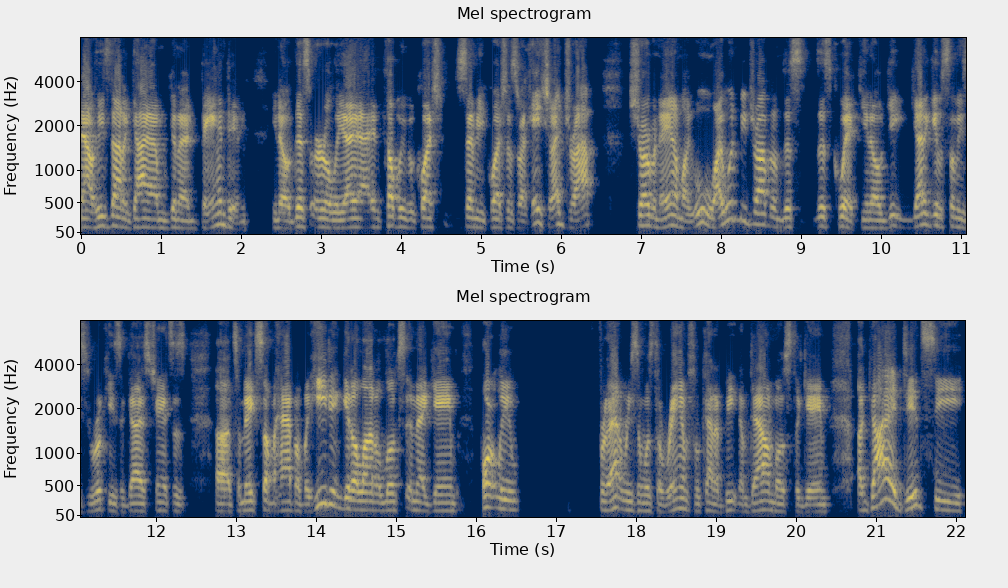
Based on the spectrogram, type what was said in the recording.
Now, he's not a guy I'm going to abandon, you know, this early. I, I had a couple people question, send me questions like, hey, should I drop Charbonnet. I'm like, ooh, I wouldn't be dropping him this this quick. You know, got to give some of these rookies and guys chances uh, to make something happen. But he didn't get a lot of looks in that game, partly for that reason was the Rams were kind of beating him down most of the game. A guy I did see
